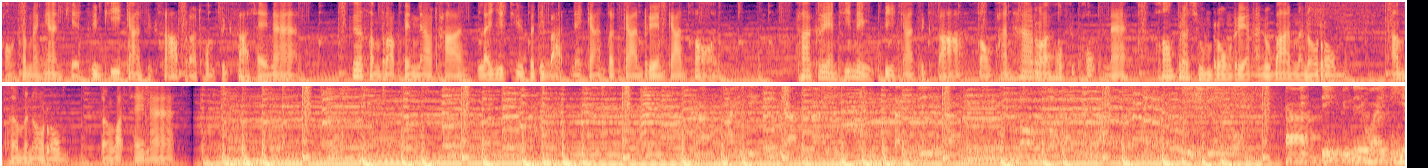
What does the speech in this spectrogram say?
ของสำนักงานเขตพื้นที่การศึกษาประถมศึกษาชัยนาทเพื่อสำหรับเป็นแนวทางและยึดถือปฏิบัติในการจัดการเรียนการสอน ภาคเรียนที่ 1 ปีการศึกษา 2566ณห้องประชุมโรงเรียนอนุบาลมโนรมอำเภอมโนรม จังหวัดชัยนาท เด็กอยู่ในวัยนี้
